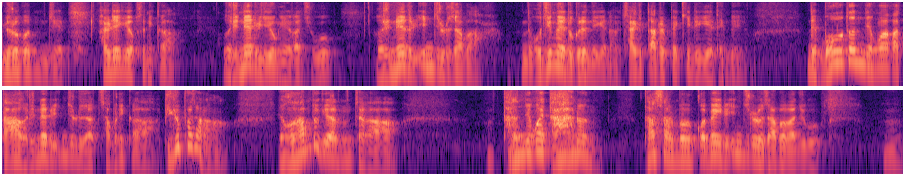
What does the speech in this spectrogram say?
유럽은 이제 할 얘기 없으니까 어린애를 이용해가지고 어린애들 인질로 잡아. 근데 오징어에도 그런 얘기가 나와요. 자기 딸을 뺏기게 된 거예요. 근데 모든 영화가 다 어린애를 인질로 잡으니까 비겁하잖아. 영화 감독이라는 자가 다른 영화에 다 하는 다섯 살 먹은 꼬맹이를 인질로 잡아가지고, 어,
